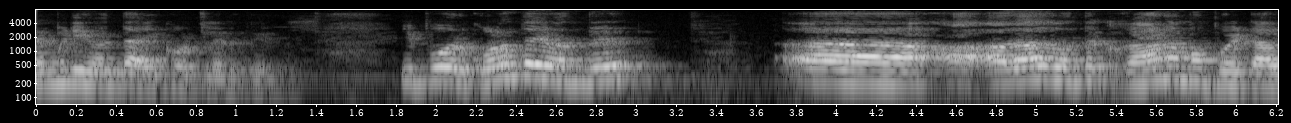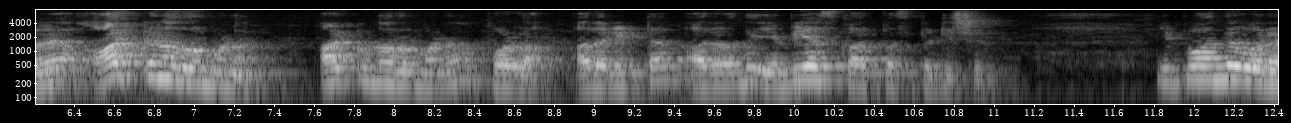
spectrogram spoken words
ரெமெடி வந்து ஹைகோர்ட்டில் இருக்குது இப்போ ஒரு குழந்தை வந்து அதாவது வந்து காணாமல் போயிட்டாவே ஆட்கணர்வு மனு ஆட்கணர்வு மனு போடலாம். அதை ரிட்டர் அது வந்து எபிஎஸ் கார்பஸ் பெட்டிஷன் இப்போ வந்து ஒரு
